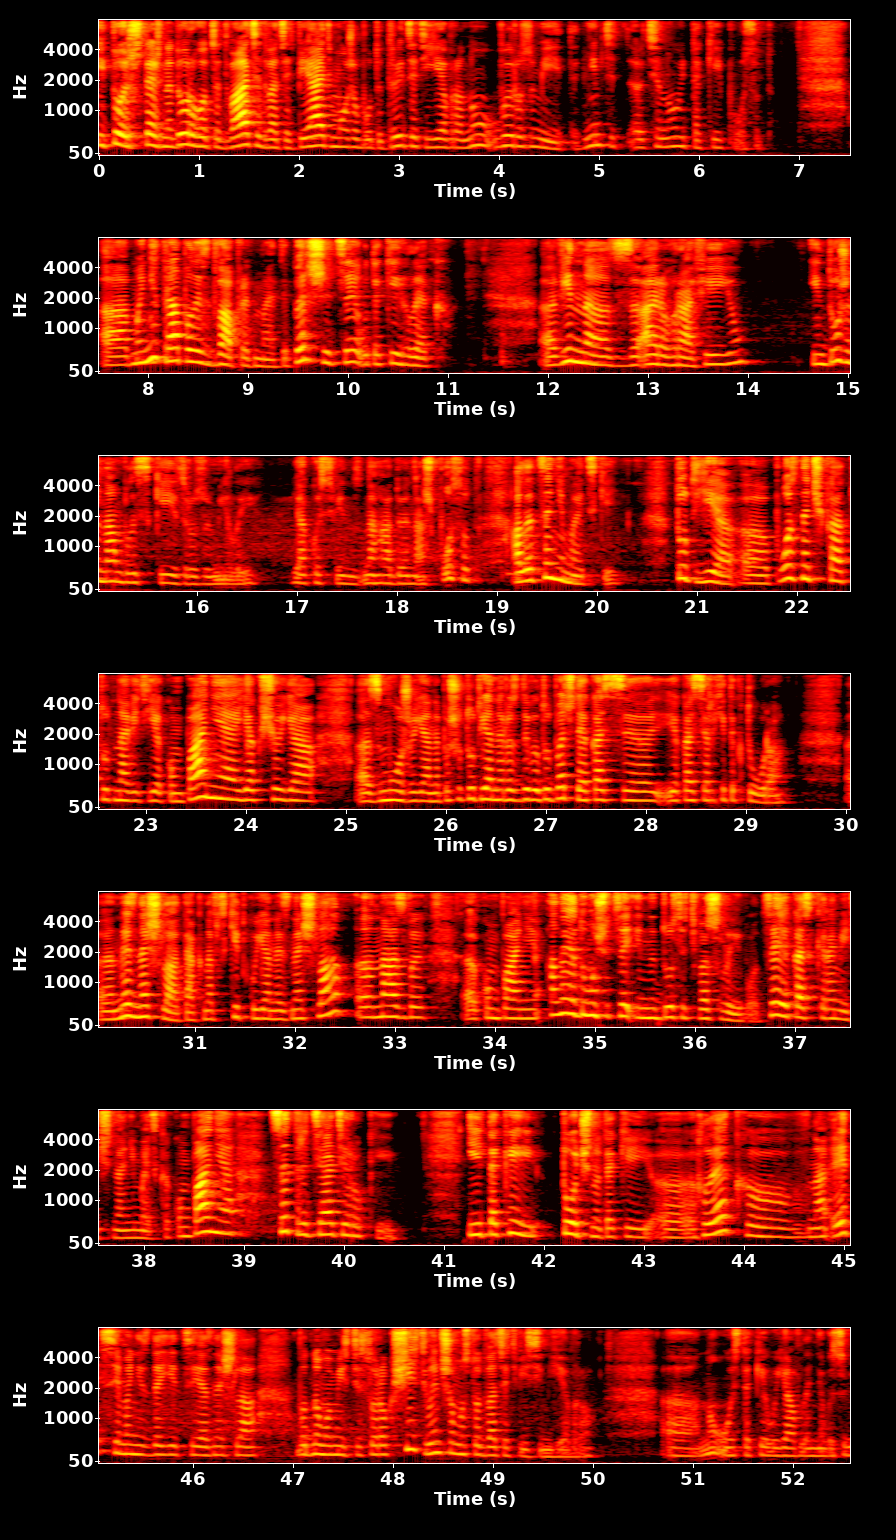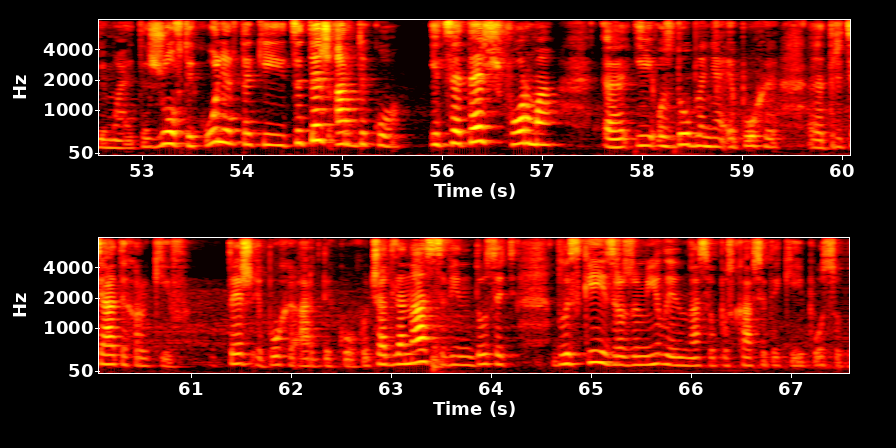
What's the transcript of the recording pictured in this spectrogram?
І то ж теж недорого, це 20, 25, може бути 30 євро. Ну, ви розумієте, німці е, цінують такий посуд. Мені трапились два предмети. Перший це отакий глек. Він е, з аерографією і дуже нам близький, зрозумілий. Якось він нагадує наш посуд, але це німецький. Тут є е, позначка, тут навіть є компанія. Якщо я е, зможу, я напишу. Тут я не роздивила, тут бачите, якась, е, якась архітектура. Не знайшла так, навскідку я не знайшла назви компанії, але я думаю, що це і не досить важливо. Це якась керамічна німецька компанія, це 30-ті роки. І такий, точно такий глек на Etsy, мені здається, я знайшла в одному місці 46, в іншому 128 євро. Е, Ну, ось таке уявлення ви собі маєте. Жовтий колір такий, це теж арт-деко. І це теж форма е, і оздоблення епохи е, 30-х років. Теж епохи арт-деко. Хоча для нас він досить близький і зрозумілий. У нас випускався такий посуд.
